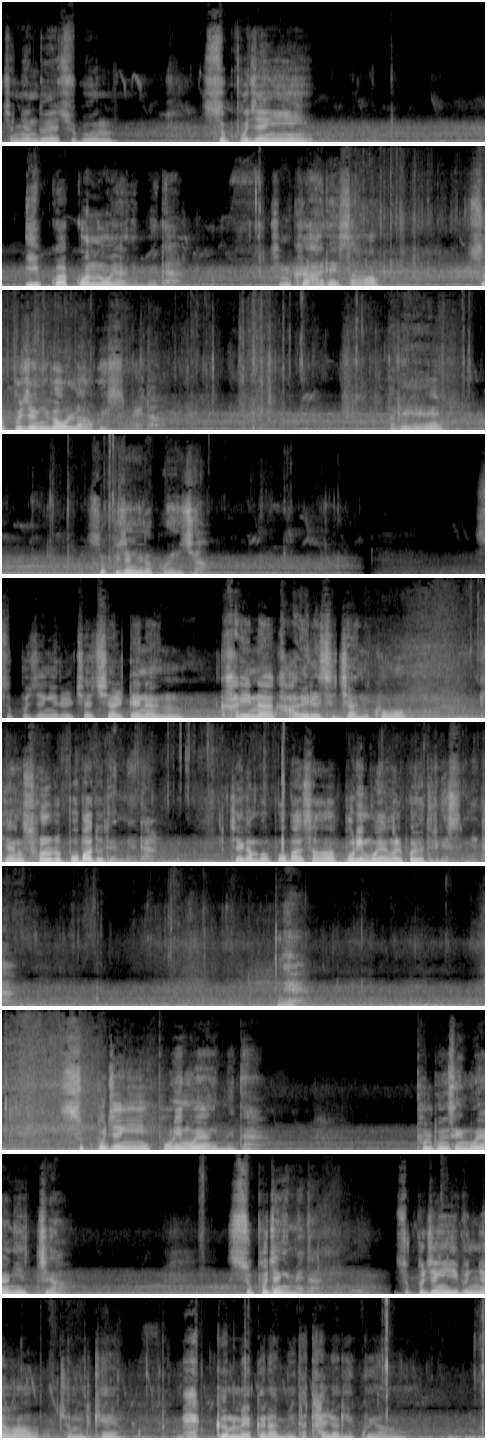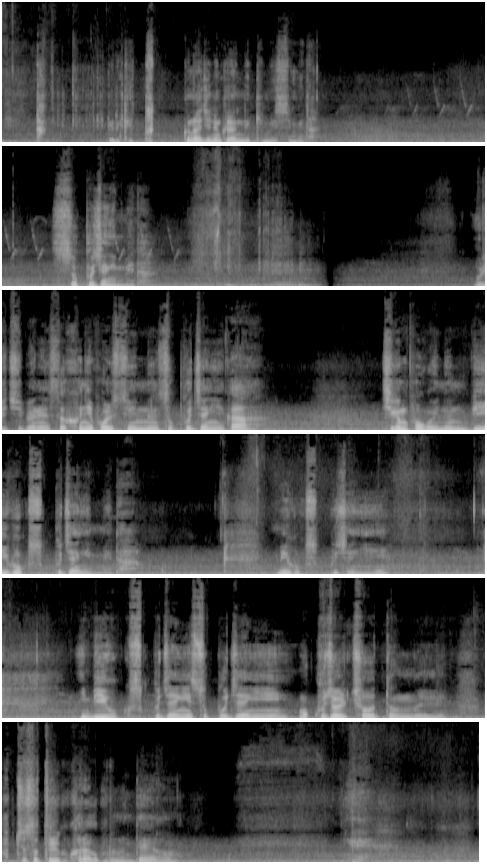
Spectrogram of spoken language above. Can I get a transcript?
전년도에 죽은 쑥부쟁이 잎과 꽃 모양입니다. 지금 그 아래서 쑥부쟁이가 올라오고 있습니다. 아래에 쑥부쟁이가 보이죠. 쑥부쟁이를 채취할 때는 칼이나 가위를 쓰지 않고 그냥 손으로 뽑아도 됩니다. 제가 한번 뽑아서 뿌리 모양을 보여드리겠습니다. 네. 쑥부쟁이 뿌리 모양입니다. 붉은색 모양이 있죠. 쑥부쟁입니다. 쑥부쟁이 잎은요, 좀 이렇게 매끈매끈합니다. 탄력이 있고요. 탁, 이렇게 탁 끊어지는 그런 느낌이 있습니다. 쑥부쟁입니다. 우리 주변에서 흔히 볼 수 있는 쑥부쟁이가 지금 보고 있는 미국 쑥부쟁이입니다. 미국 쑥부쟁이. 이 미국 쑥부쟁이, 쑥부쟁이, 뭐 구절초 등을 합쳐서 들국화라고 부르는데요. 예.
